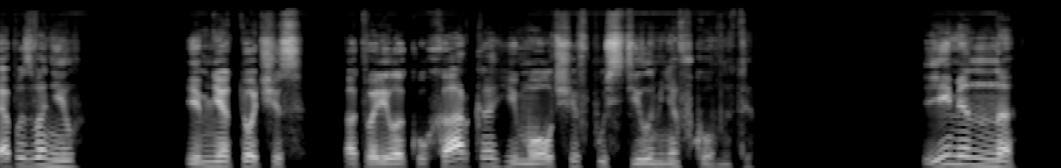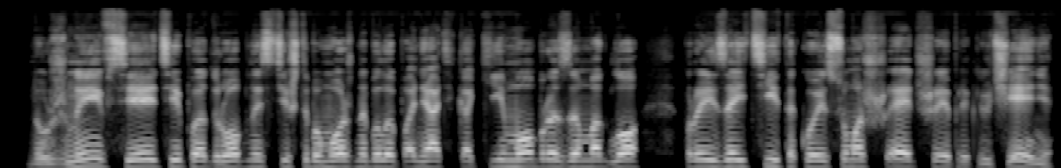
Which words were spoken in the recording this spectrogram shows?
Я позвонил, и мне тотчас отворила кухарка и молча впустила меня в комнаты. Именно нужны все эти подробности, чтобы можно было понять, каким образом могло произойти такое сумасшедшее приключение,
